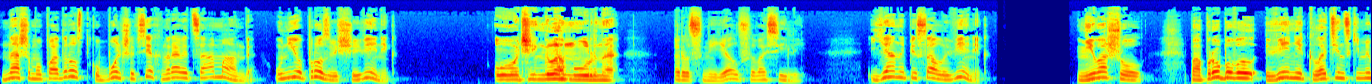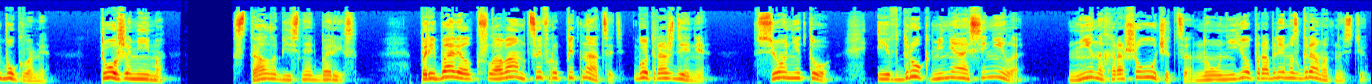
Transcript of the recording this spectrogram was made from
Нашему подростку больше всех нравится Аманда, у нее прозвище Веник». «Очень гламурно», — рассмеялся Василий. Я написал «Веник». Не вошел. Попробовал «Веник» латинскими буквами. Тоже мимо. Стал объяснять Борис. Прибавил к словам цифру 15, год рождения. Все не то. И вдруг меня осенило. Нина хорошо учится, но у нее проблемы с грамотностью.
